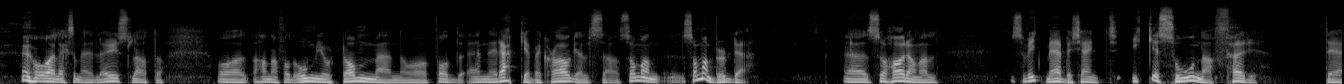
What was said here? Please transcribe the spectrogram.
hun liksom er løslatt, og, og han har fått omgjort dommen og fått en rekke beklagelser, som han, som han burde, så har han vel, så vidt meg bekjent, ikke sona for det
